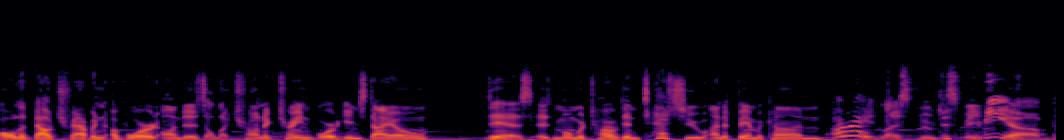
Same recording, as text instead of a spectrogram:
all about traveling aboard on this electronic train board game style. This is Momotaro Dentetsu on the Famicom. Alright, let's boot this baby up.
